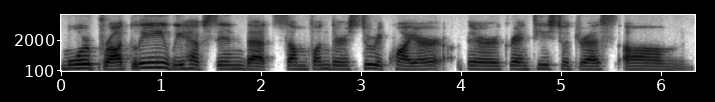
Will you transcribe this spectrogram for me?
More broadly, we have seen that some funders do require their grantees to address um,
